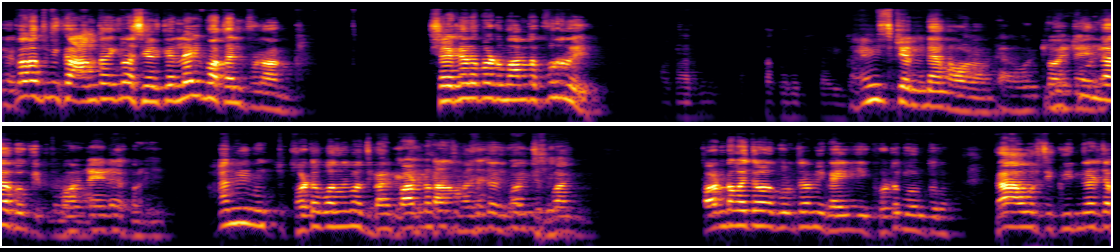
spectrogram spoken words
बघा तुम्ही का आमदार केला शेळके लय मतांनी पुढे आणलं. शेळक्याला पाठवून आमचा पूर्ण काहीच केलं नाही आम्ही खोटं म्हणजे काय पाडणं पांडव बोलतो आम्ही काही खोटं बोलतो दहा वर्ष किन्नरच्या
